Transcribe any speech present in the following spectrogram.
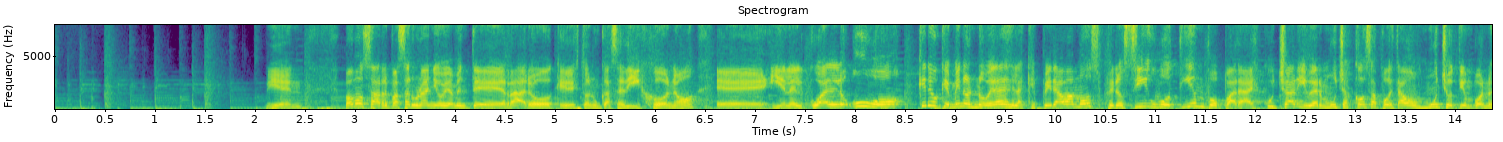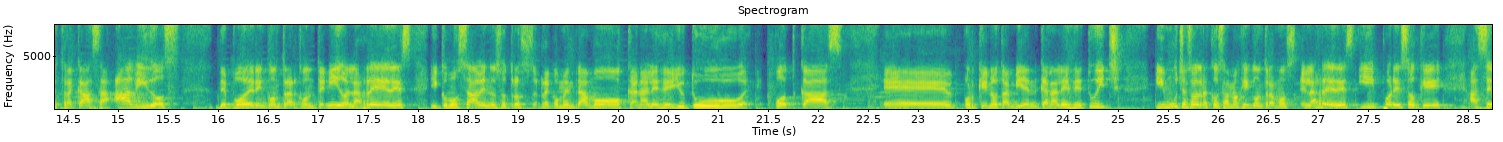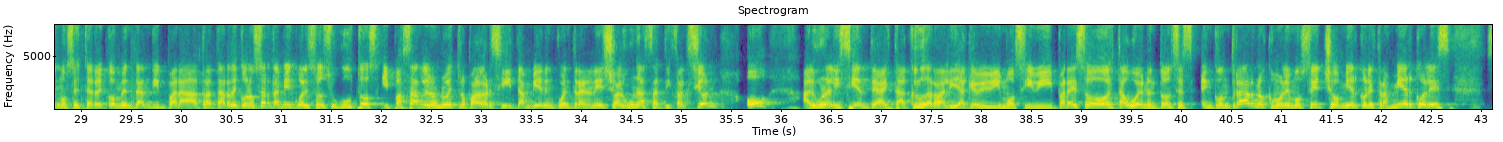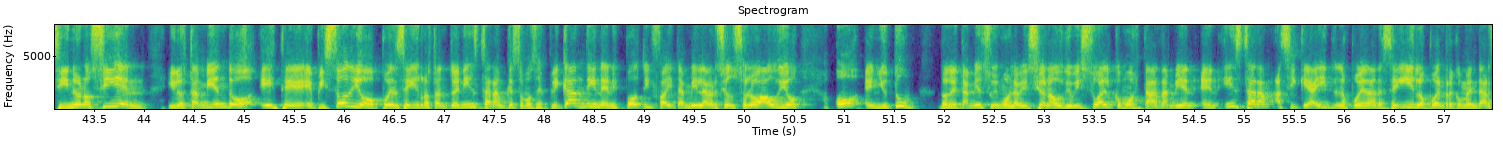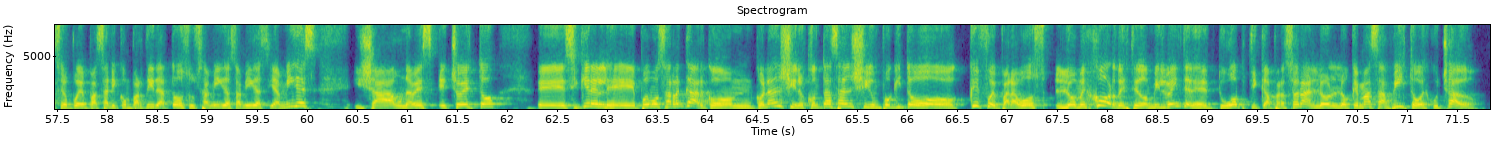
Bien. Vamos a repasar un año obviamente raro, que esto nunca se dijo, ¿no? Eh, y en el cual hubo, creo que menos novedades de las que esperábamos, pero sí hubo tiempo para escuchar y ver muchas cosas, porque estábamos mucho tiempo en nuestra casa, ávidos de poder encontrar contenido en las redes. Y como saben, nosotros recomendamos canales de YouTube, podcast, eh, ¿por qué no también canales de Twitch? Y muchas otras cosas más que encontramos en las redes. Y por eso que hacemos este recomendanding para tratar de conocer también cuáles son sus gustos y pasarle los nuestros para ver si también encuentran en ello alguna satisfacción o algún aliciente a esta cruda realidad que vivimos. Y para eso está bueno entonces encontrarnos como lo hemos hecho miércoles tras miércoles. Si no nos siguen y lo están viendo este episodio, pueden seguirnos tanto en Instagram, que somos Explicanding, en Spotify, también la versión solo audio, o en YouTube, donde también subimos la visión audiovisual, como está también en Instagram. Así que ahí nos pueden dar a seguir, lo pueden recomendar, se lo pueden pasar y compartir a todos sus amigas, amigas y amigues. Y ya una vez hecho esto, eh, si quieren, le podemos arrancar con, con Angie. Nos contás, Angie, un poquito qué fue para vos lo mejor de este 2020 desde tu óptica personal, lo, lo que más has visto o escuchado.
